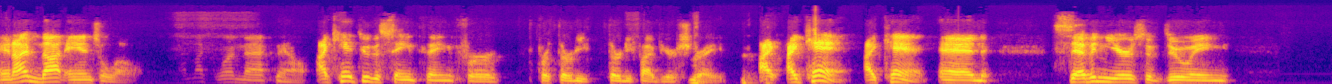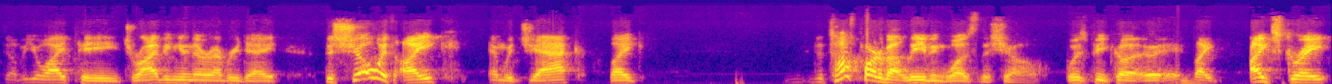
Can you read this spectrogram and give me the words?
and I'm not Angelo. I'm not Glen Macnow. I can't do the same thing for, for 30, 35 years straight. I, I can't, I can't. And, seven years of doing WIP, driving in there every day. The show with Ike and with Jack, like the tough part about leaving was the show, was because like Ike's great.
